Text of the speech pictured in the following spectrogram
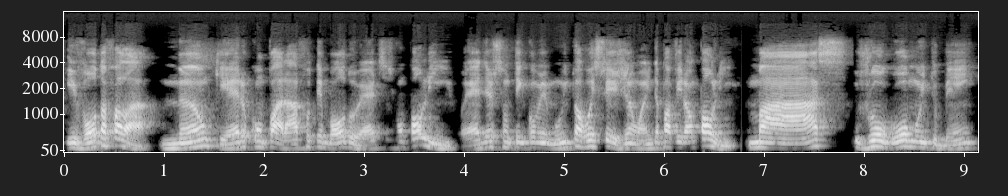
E volta a falar, não quero comparar futebol do Ederson com Paulinho. O Ederson tem que comer muito arroz e feijão ainda para virar um Paulinho. Mas jogou muito bem,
